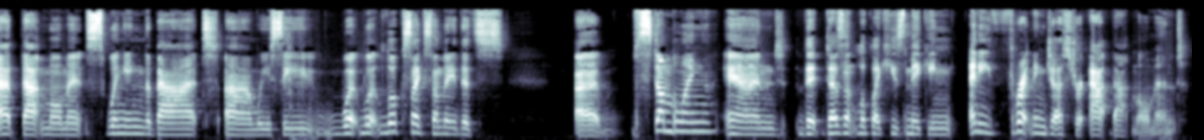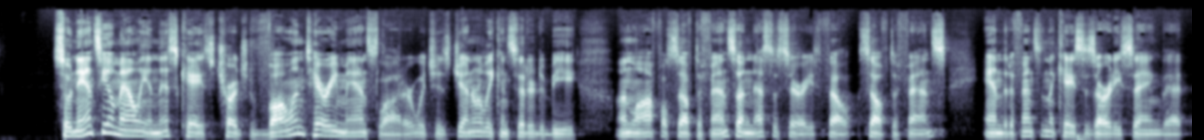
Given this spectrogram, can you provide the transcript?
at that moment swinging the bat. Um, we see what what looks like somebody that's uh, stumbling and that doesn't look like he's making any threatening gesture at that moment. So Nancy O'Malley in this case charged voluntary manslaughter, which is generally considered to be unlawful self-defense, unnecessary self-defense, and the defense in the case is already saying that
